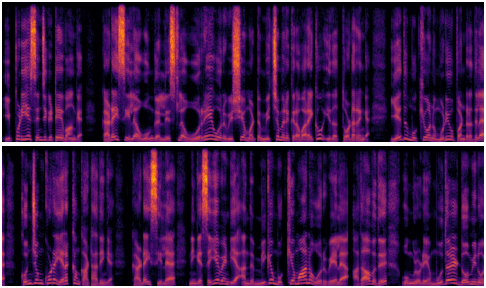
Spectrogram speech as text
இப்படியே செஞ்சுக்கிட்டே வாங்க. கடைசியில உங்க லிஸ்ட்ல ஒரே ஒரு விஷயம் மட்டும் மிச்சம் இருக்கிற வரைக்கும் இத தொடருங்க. எது முக்கியம்னு முடிவு பண்றதுல கொஞ்சம் கூட இரக்கம் காட்டாதீங்க. கடைசியில நீங்க செய்ய வேண்டிய அந்த மிக முக்கியமான ஒரு வேலை அதாவது உங்களுடைய முதல் டொமினோ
